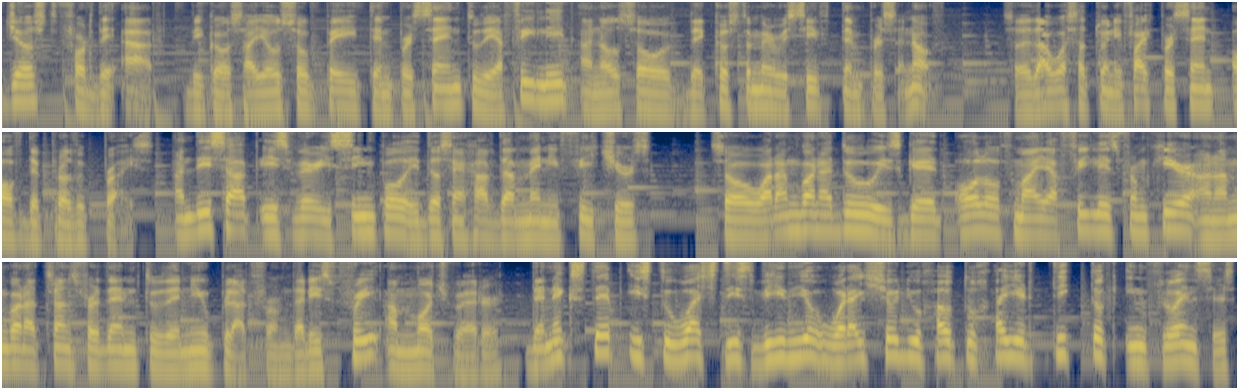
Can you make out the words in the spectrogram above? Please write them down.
just for the app because I also pay 10% to the affiliate and also the customer received 10% off. So that was a 25% of the product price. And this app is very simple. It doesn't have that many features. So what I'm gonna do is get all of my affiliates from here and I'm gonna transfer them to the new platform that is free and much better. The next step is to watch this video where I show you how to hire TikTok influencers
